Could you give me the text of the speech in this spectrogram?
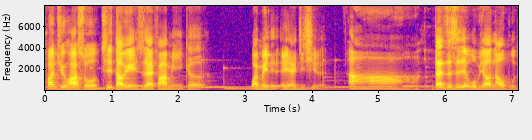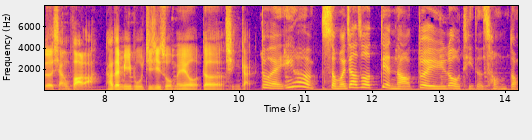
换句话说，其实导演也是在发明一个完美的 AI 机器人啊。但这是我比较脑补的想法啦，他在弥补机器所没有的情感。对，因为什么叫做电脑对于肉体的冲动？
